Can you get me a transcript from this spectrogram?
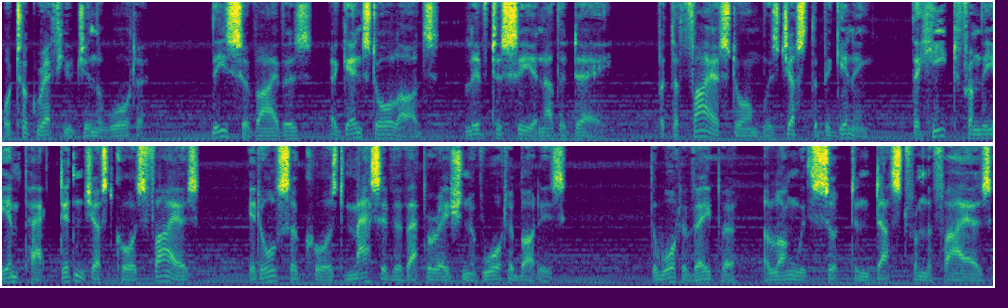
or took refuge in the water. These survivors, against all odds, lived to see another day. But the firestorm was just the beginning. The heat from the impact didn't just cause fires, it also caused massive evaporation of water bodies. The water vapor, along with soot and dust from the fires,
